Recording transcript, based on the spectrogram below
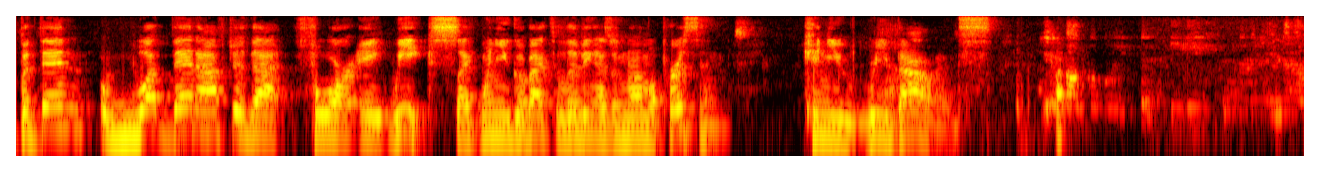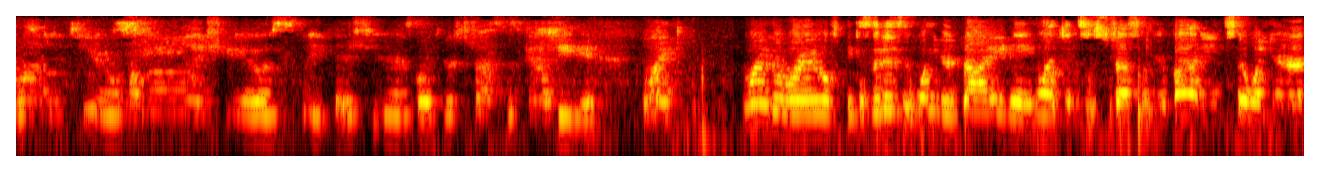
but then what then after that for eight weeks like when you go back to living as a normal person can you rebalance then you're to run into hormonal issues, sleep issues. Like your stress is to be like through the roof because it isn't when you're dieting, like it's a stress on your body. And so when you're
